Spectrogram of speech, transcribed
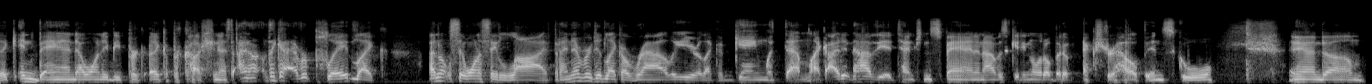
like in band. I wanted to be per, like a percussionist. I don't think I ever played like I don't say want to say live, but I never did like a rally or like a game with them. Like I didn't have the attention span, and I was getting a little bit of extra help in school, and um,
